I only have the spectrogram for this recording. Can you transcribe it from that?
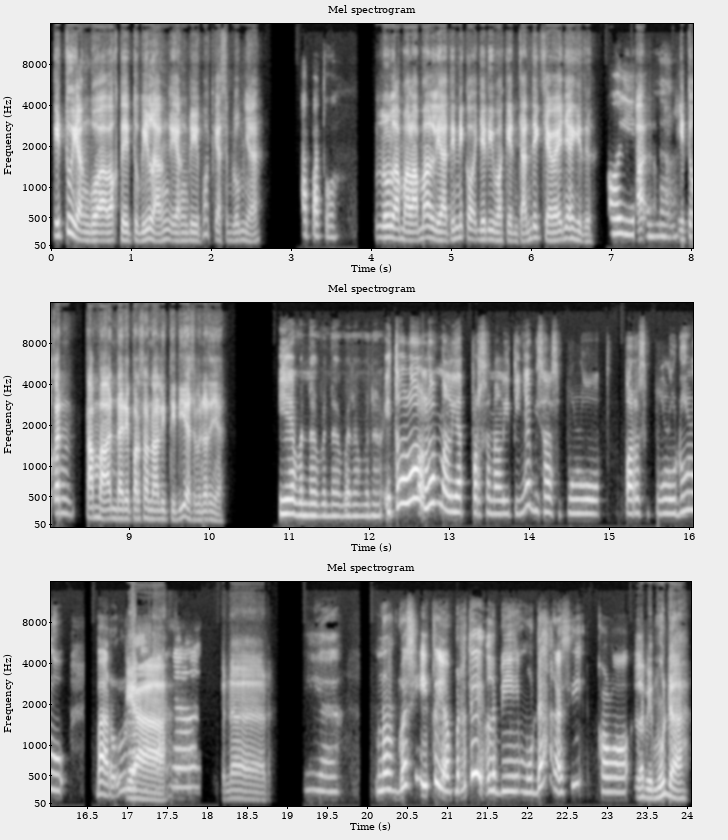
Itu yang gua waktu itu bilang yang di podcast sebelumnya. apa tuh Lu lama-lama lihat ini kok jadi makin cantik ceweknya gitu. oh iya Ah, benar Itu kan tambahan dari personality dia sebenarnya. iya benar benar benar benar itu lu lu melihat personalitinya bisa 10 per 10 dulu baru lu lihat Iya. Bener. iya Menurut gue sih itu ya. Berarti lebih mudah gak sih kalau Lebih mudah.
